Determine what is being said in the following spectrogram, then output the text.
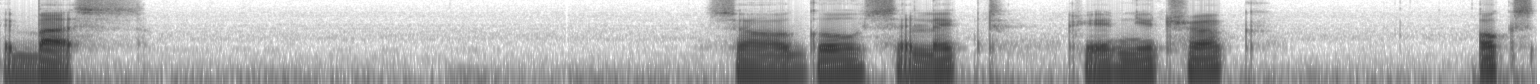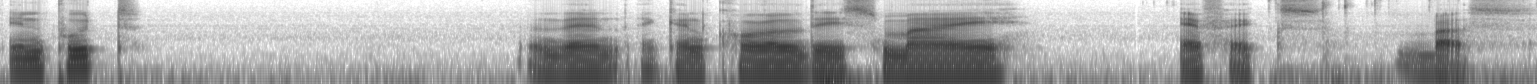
a bus. So I'll go select create new track aux input and then I can call this my fx bus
